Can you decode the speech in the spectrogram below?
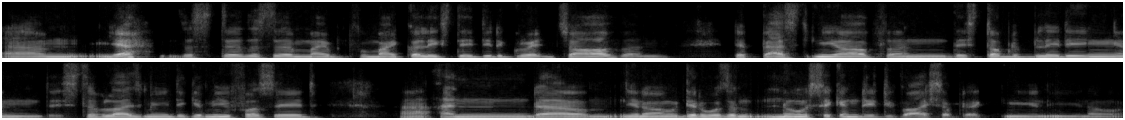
um, yeah, just uh, just uh, my my colleagues they did a great job and they passed me up and they stopped the bleeding and they stabilized me. They gave me first aid uh, and um, you know there was a no secondary device of that you, know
